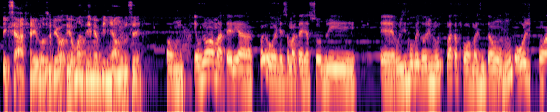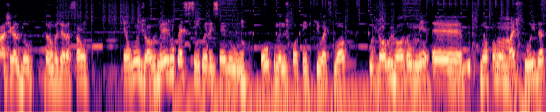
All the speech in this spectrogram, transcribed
O que, que você acha Osur? Eu, eu mantenho minha opinião, e você? Bom, eu vi uma matéria, foi hoje essa matéria sobre é, os desenvolvedores multiplataformas. Então, uhum. hoje, com a chegada do, da nova geração, tem alguns jogos, mesmo o PS5 ele sendo um pouco menos potente que o Xbox, os jogos rodam é, de uma forma mais fluida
